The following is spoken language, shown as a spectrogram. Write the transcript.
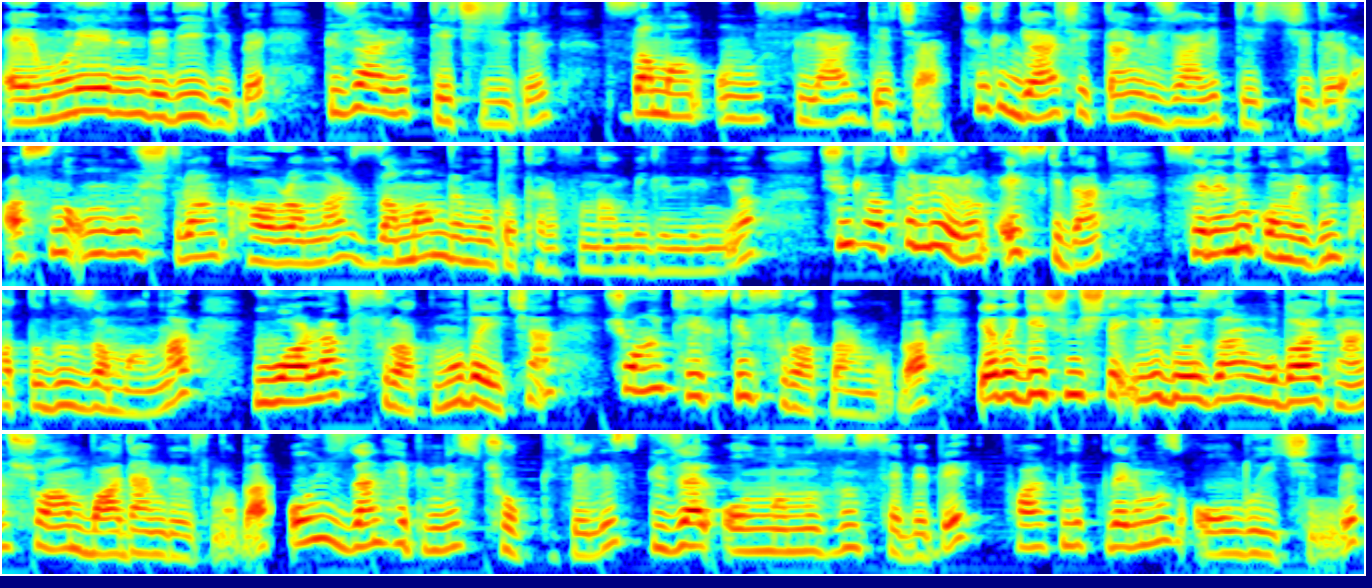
E, Molaire'in dediği gibi güzellik geçicidir. Zaman onu siler geçer. Çünkü gerçekten güzellik geçicidir. Aslında onu oluşturan kavramlar zaman ve moda tarafından belirleniyor. Çünkü hatırlıyorum eskiden Selena Gomez'in patladığı zamanlar yuvarlak surat moda iken şu an keskin suratlar moda. Ya da geçmişte iri gözler modayken şu an badem göz moda. O yüzden hepimiz çok güzeliz. Güzel olmamızın sebebi farklılıklarımız olduğu içindir.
